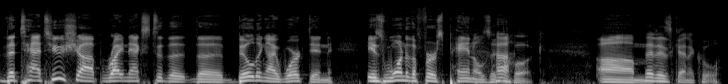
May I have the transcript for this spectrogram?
the tattoo shop right next to the the building I worked in is one of the first panels in the book. Um, That is kind of cool.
